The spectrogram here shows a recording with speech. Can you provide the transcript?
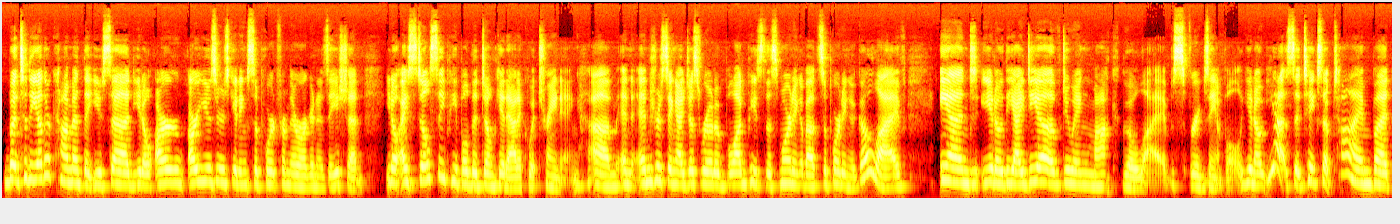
But to the other comment that you said you know are are users getting support from their organization? You know i still see people that don't get adequate training. Um, and interesting i just wrote a blog piece this morning about supporting a go live and you know the idea of doing mock go lives for example. You know yes it takes up time but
